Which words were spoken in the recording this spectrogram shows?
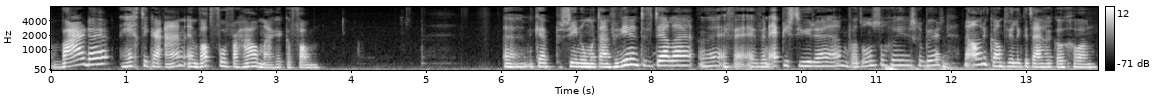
waarde hecht ik eraan en wat voor verhaal maak ik ervan? Uh, ik heb zin om het aan vriendinnen te vertellen. Uh, even, even een appje sturen. wat ons toch weer is gebeurd. Aan de andere kant wil ik het eigenlijk ook gewoon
